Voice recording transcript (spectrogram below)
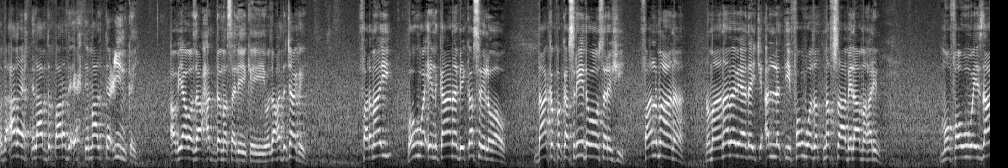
نو د هغه اختلاف د پاره د احتمال تعین کوي او بیا وضاحت د مسلې کوي وضاحت چا کوي فرمای وهو ان کان بکسر الواو دا که په کسری د واو سره شي فل معنا نو معنا به بیا دی چې التي فوزت نفسها بلا مهرن مفوزه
